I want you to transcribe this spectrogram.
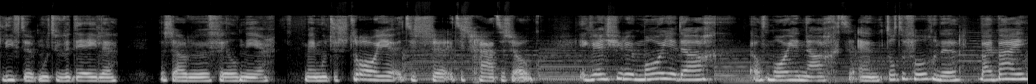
Liefde moeten we delen. Daar zouden we veel meer mee moeten strooien. Het is, uh, het is gratis ook. Ik wens jullie een mooie dag of mooie nacht en tot de volgende. Bye bye.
